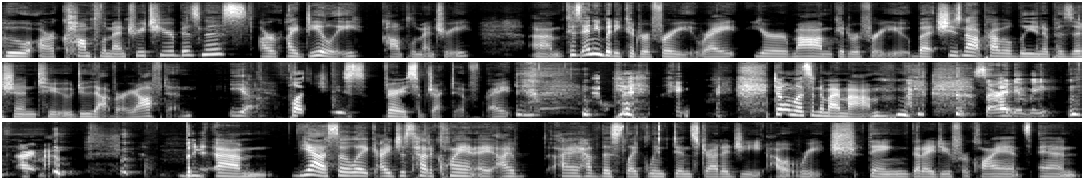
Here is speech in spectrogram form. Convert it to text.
who are complementary to your business are ideally complementary because anybody could refer you right? Your mom could refer you but she's not probably in a position to do that very often. Yeah. plus she's very subjective right? Don't listen to my mom. Sorry, Debbie. sorry mom but um yeah so like i just had a client I, I i have this like linkedin strategy outreach thing that i do for clients and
